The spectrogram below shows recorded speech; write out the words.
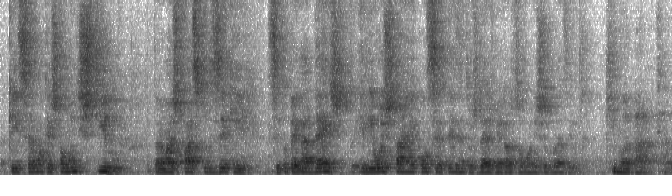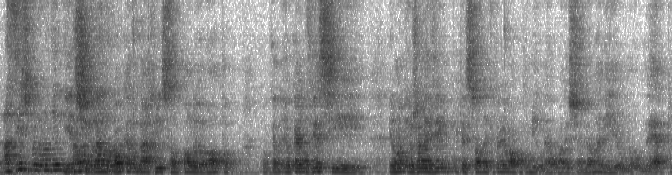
porque isso é uma questão muito de estilo. Então é mais fácil tu dizer que se tu pegar 10, ele hoje está com certeza entre os 10 melhores trombonistas do Brasil. Que mar... Ah, cara. Assiste o programa dele. E ele Tá chegando tá em tá qualquer lugar, Rio, São Paulo, Europa, eu quero ver se. Eu, não- eu já levei o pessoal daqui para a Europa comigo, né? O Alexandre da Maria, o, o Neto,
